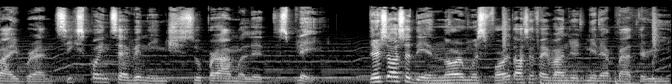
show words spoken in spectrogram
vibrant 6.7-inch Super AMOLED display. There's also the enormous 4500 mAh battery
